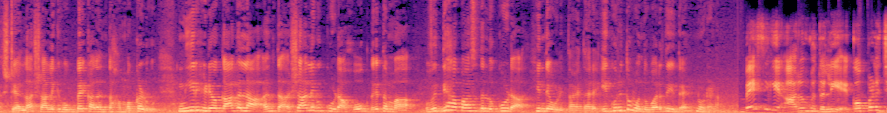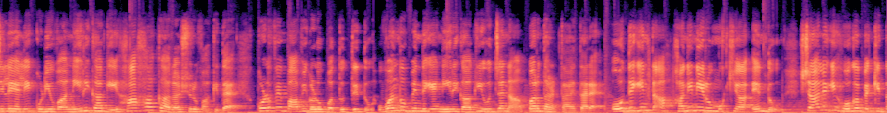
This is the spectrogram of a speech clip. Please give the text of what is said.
ಅಷ್ಟೇ ಅಲ್ಲ, ಶಾಲೆಗೆ ಹೋಗ್ಬೇಕಾದಂತಹ ಮಕ್ಕಳು ನೀರು ಹಿಡಿಯೋಕಾಗಲ್ಲ ಅಂತ ಶಾಲೆಗೂ ಕೂಡ ಹೋಗದೆ ತಮ್ಮ ವಿದ್ಯಾಭ್ಯಾಸದಲ್ಲೂ ಕೂಡ ಹಿಂದೆ ಉಳಿತಾ ಇದ್ದಾರೆ. ಈ ಕುರಿತು ಒಂದು ವರದಿ ಇದೆ, ನೋಡೋಣ. ಬೇಸಿಗೆ ಆರಂಭದಲ್ಲಿಯೇ ಕೊಪ್ಪಳ ಜಿಲ್ಲೆಯಲ್ಲಿ ಕುಡಿಯುವ ನೀರಿಗಾಗಿ ಹಾಹಾಕಾರ ಶುರುವಾಗಿದೆ. ಕೊಳವೆ ಬಾವಿಗಳು ಬತ್ತುತ್ತಿದ್ದು ಒಂದು ಬಿಂದಿಗೆ ನೀರಿಗಾಗಿಯೂ ಜನ ಪರದಾಡ್ತಾ ಇದ್ದಾರೆ. ಓದಿಗಿಂತ ಹನಿ ನೀರು ಮುಖ್ಯ ಎಂದು ಶಾಲೆಗೆ ಹೋಗಬೇಕಿದ್ದ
